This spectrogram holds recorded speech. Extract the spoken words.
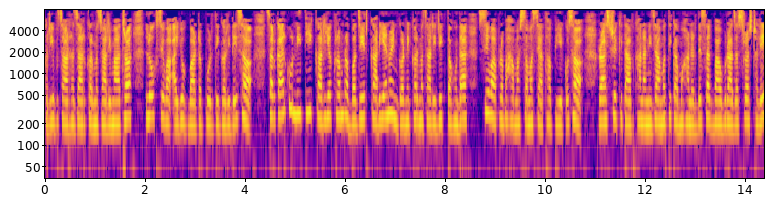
करिब चार हजार कर्मचारी मात्र लोक सेवा आयोगबाट पूर्ति गरिँदैछ। सरकारको नीति कार्यक्रम र बजेट कार्यान्वयन गर्ने कर्मचारी रिक्त हुँदा सेवा प्रवाहमा समस्या थपिएको छ। राष्ट्रिय किताबखाना निजामतीका महानिर्देशक बाबुराजा श्रेष्ठले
